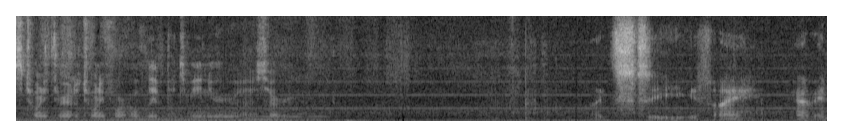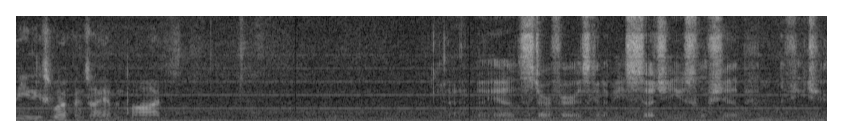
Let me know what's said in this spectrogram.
It's 23 out of 24. Hopefully, it puts me in your uh, server. Let's see if I have any of these weapons I haven't bought. Uh, yeah, the Starfarer is going to be such a useful ship in the future.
